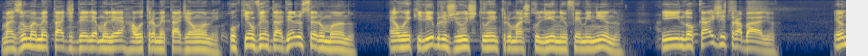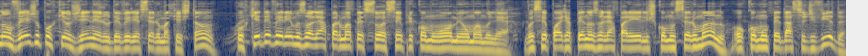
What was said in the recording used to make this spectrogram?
mas uma metade dele é mulher, a outra metade é homem. Porque um verdadeiro ser humano é um equilíbrio justo entre o masculino e o feminino. E em locais de trabalho, eu não vejo por que o gênero deveria ser uma questão, por que deveríamos olhar para uma pessoa sempre como um homem ou uma mulher? Você pode apenas olhar para eles como um ser humano ou como um pedaço de vida.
